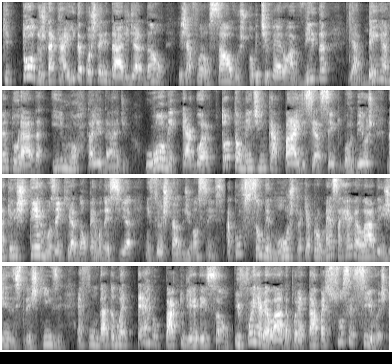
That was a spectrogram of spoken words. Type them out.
que todos da caída posteridade de Adão, que já foram salvos, obtiveram a vida e a bem-aventurada imortalidade. O homem é agora totalmente incapaz de ser aceito por Deus naqueles termos em que Adão permanecia em seu estado de inocência. A confissão demonstra que a promessa revelada em Gênesis 3,15 é fundada no eterno pacto de redenção e foi revelada por etapas sucessivas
